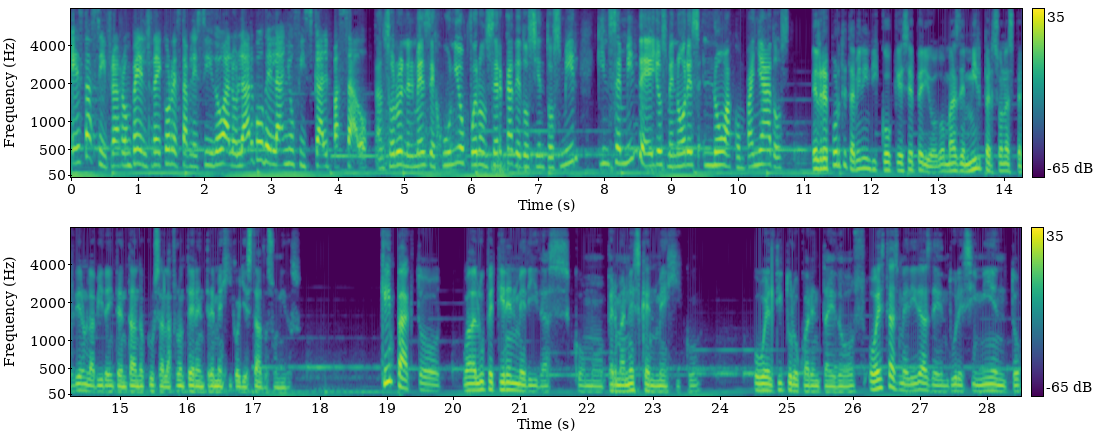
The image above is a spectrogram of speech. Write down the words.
Esta cifra rompe el récord establecido a lo largo del año fiscal pasado. Tan solo en el mes de junio fueron cerca de 200 mil, 15 mil de ellos menores no acompañados. El reporte también indicó que ese periodo más de mil personas perdieron la vida intentando cruzar la frontera entre México y Estados Unidos. ¿Qué impacto Guadalupe tienen medidas como permanezca en México o el título 42 o estas medidas de endurecimiento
